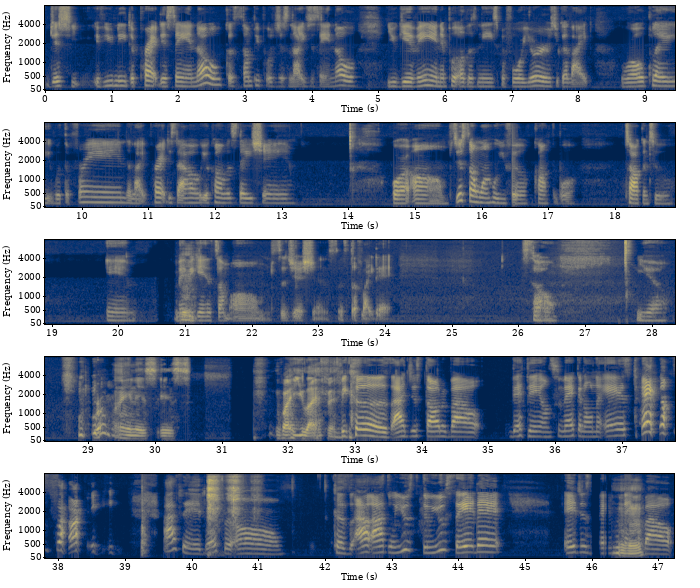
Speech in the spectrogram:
just if you need to practice saying no because some people just not used to saying no you give in and put others needs before yours. You could like role play with a friend and like practice out your conversation or um just someone who you feel comfortable talking to and maybe Mm. getting some um suggestions and stuff like that. So yeah. Role playing is is why are you laughing? Because I just thought about that damn smacking on the ass thing. I'm sorry. I said that's the um because I, I when you when you said that it just made me think hmm about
